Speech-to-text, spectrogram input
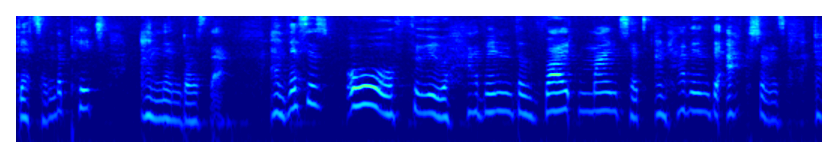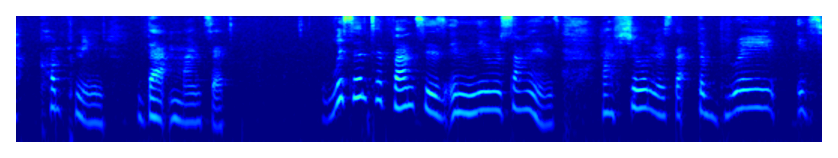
gets on the pitch and then does that. And this is all through having the right mindset and having the actions accompanying that mindset. Recent advances in neuroscience have shown us that the brain is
